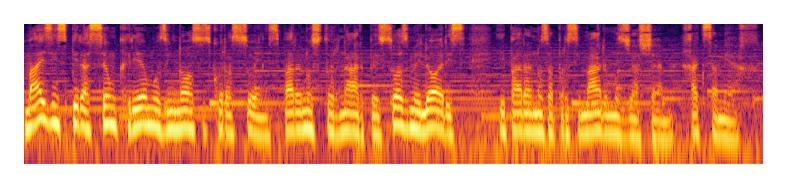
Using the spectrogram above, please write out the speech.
mais inspiração criamos em nossos corações para nos tornar pessoas melhores e para nos aproximarmos de Hashem. Hak Sameach.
